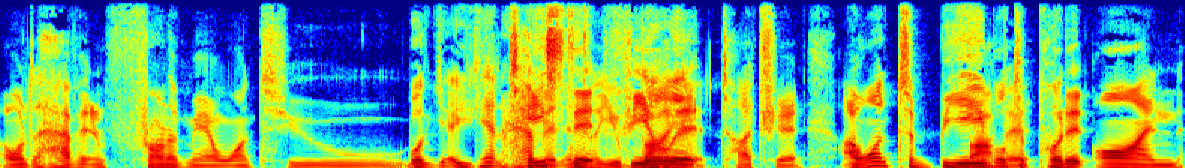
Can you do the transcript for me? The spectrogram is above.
I want to have it in front of me. I want to Well, yeah, you can't taste it it, until you feel buy it, touch it. I want to be Bop able to put it on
